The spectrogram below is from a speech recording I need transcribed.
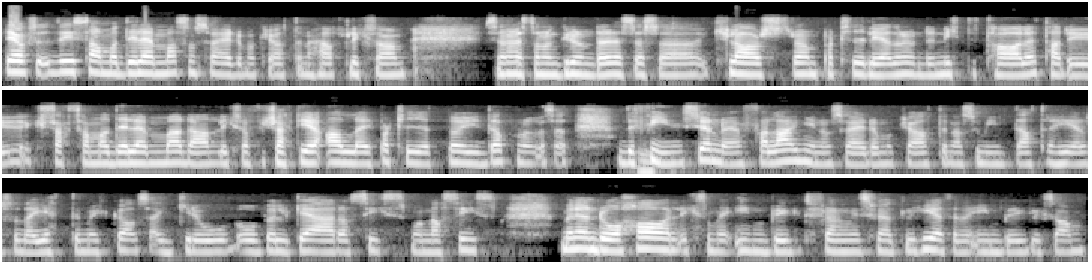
det, är också, det är samma dilemma som Sverigedemokraterna haft liksom sen nästan de grundades. Alltså Klarström, partiledaren under 90-talet, hade ju exakt samma dilemma där han liksom försökte göra alla i partiet nöjda på något sätt. Det finns ju ändå en falang inom Sverigedemokraterna som inte attraherar sådär jättemycket av så grov och vulgär rasism och nazism. Men ändå har liksom en inbyggd främlingsfientlighet eller en inbyggd liksom,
